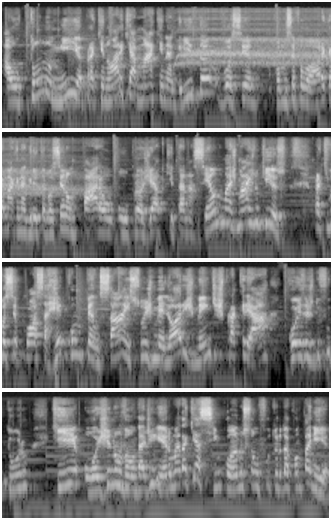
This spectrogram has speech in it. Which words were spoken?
autonomia para que na hora que a máquina grita, você, como você falou, a hora que a máquina grita, você não para o, o projeto que está nascendo, mas mais do que isso, para que você possa recompensar as suas melhores mentes para criar coisas do futuro que hoje não vão dar dinheiro, mas daqui a cinco anos são o futuro da companhia.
